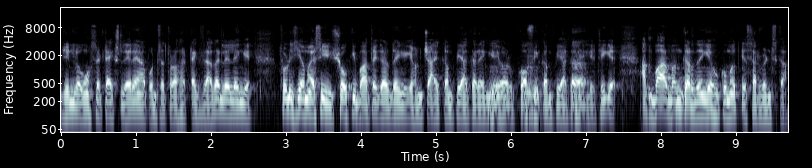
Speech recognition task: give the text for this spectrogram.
जिन लोगों से टैक्स ले रहे हैं आप उनसे थोड़ा सा टैक्स ज़्यादा ले लेंगे। थोड़ी सी हम ऐसी शो की बातें कर देंगे कि हम चाय कम पिया करेंगे और कॉफ़ी हम्म, कम पिया हाँ। करेंगे ठीक है? अखबार बंद कर देंगे हुकूमत के सर्वेंट्स का।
